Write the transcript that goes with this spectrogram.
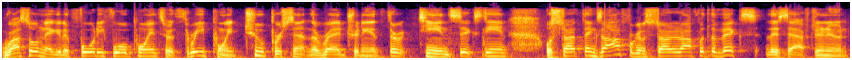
Russell negative 44 points or 3.2 percent in the red, trading at 13.16. We'll start things off. We're going to start it off with the VIX this afternoon afternoon.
